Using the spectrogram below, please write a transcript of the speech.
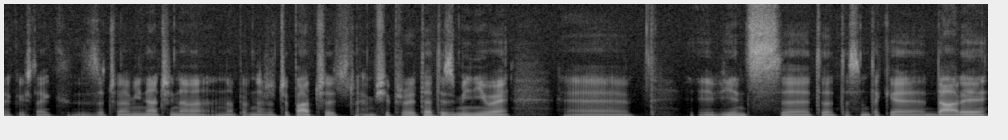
jakoś tak zacząłem inaczej na, na pewne rzeczy patrzeć, trochę mi się priorytety zmieniły. E, Więc e, to, to są takie dary,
